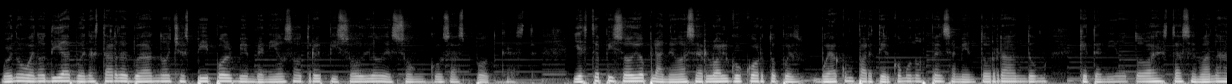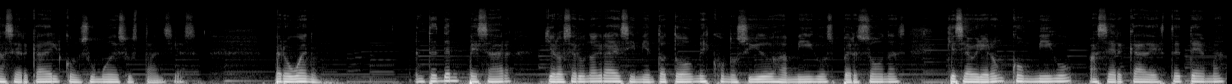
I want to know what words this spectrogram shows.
Bueno, buenos días, buenas tardes, buenas noches, people. Bienvenidos a otro episodio de Son Cosas Podcast. Y este episodio planeo hacerlo algo corto, pues voy a compartir como unos pensamientos random que he tenido todas estas semanas acerca del consumo de sustancias. Pero bueno, antes de empezar, quiero hacer un agradecimiento a todos mis conocidos, amigos, personas que se abrieron conmigo acerca de este tema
